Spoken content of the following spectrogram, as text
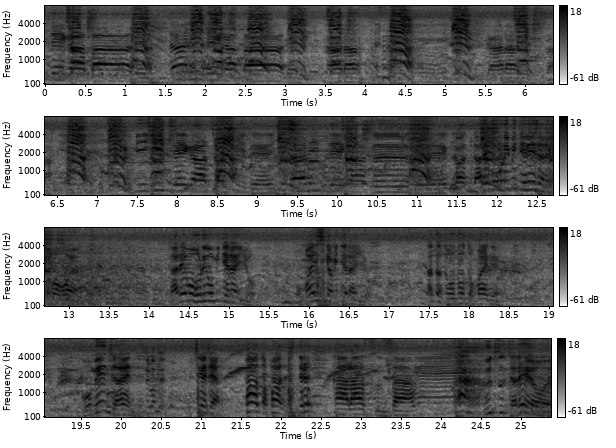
手がパーで左手がパー。でカラスパーグー。カラスさ右手がチョキで左手がグー。でか誰も俺見てねえじゃねえかもうおい。誰も俺を見てないよ。お前しか見てないよ。なんだ堂々と前でごめんじゃないんだよ。すいません。違う違うパーとパーで知ってる？カラスさん。打つんじゃねえよおい。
